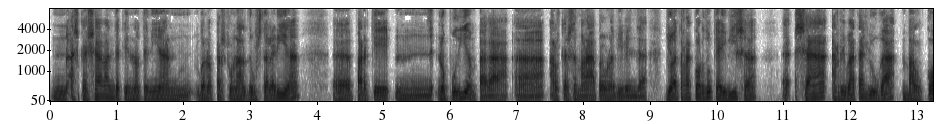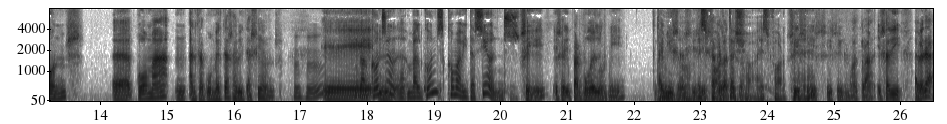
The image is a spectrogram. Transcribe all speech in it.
mm, es queixaven de que no tenien bueno, personal d'hostaleria eh, perquè mm, no podien pagar eh, el que es demanava per una vivenda. Jo et recordo que a Eivissa eh, s'ha arribat a llogar balcons eh, com a, mm, entre cometes, habitacions. Uh -huh. Eh, balcons, eh, balcons com a habitacions. Sí, és a dir, per poder dormir. A Eivissa, Déu-n'hi-do. sí, sí, és fort, això, és fort. Sí, eh? sí, sí, sí, molt clar. És a dir, a veure,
